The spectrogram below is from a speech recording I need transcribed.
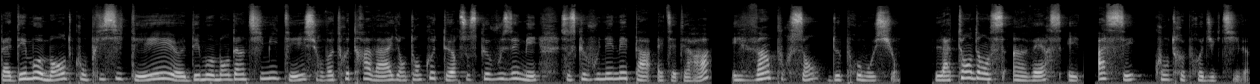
bah, des moments de complicité, euh, des moments d'intimité sur votre travail en tant qu'auteur, sur ce que vous aimez, sur ce que vous n'aimez pas, etc. Et 20% de promotion. La tendance inverse est assez contre-productive.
